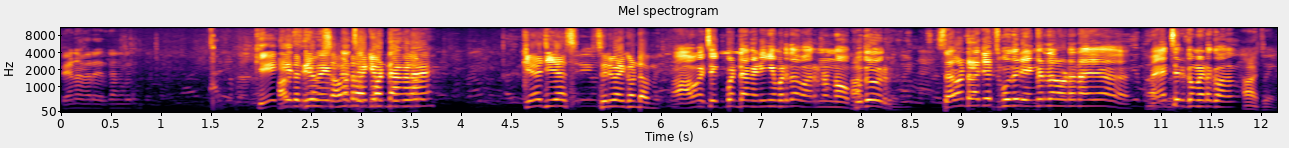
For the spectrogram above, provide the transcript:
பேனா வேற இருக்கான்னு team seven rocket KGS Siruvaikuntam. அவங்க செக் பண்ணிட்டாங்க. நீங்க மட்டும் தான் வரணும் புதூர். செவன் ராக்கெட்ஸ் புதூர். எங்க இருந்தாலும் உடனே மேட்ச் இருக்கும் ஆ சரி.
